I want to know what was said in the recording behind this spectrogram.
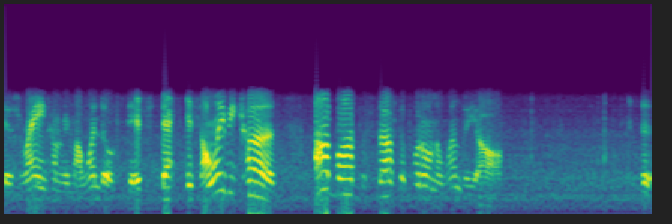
there's rain coming in my window. This that it's only because I bought the stuff to put on the window, y'all. The,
